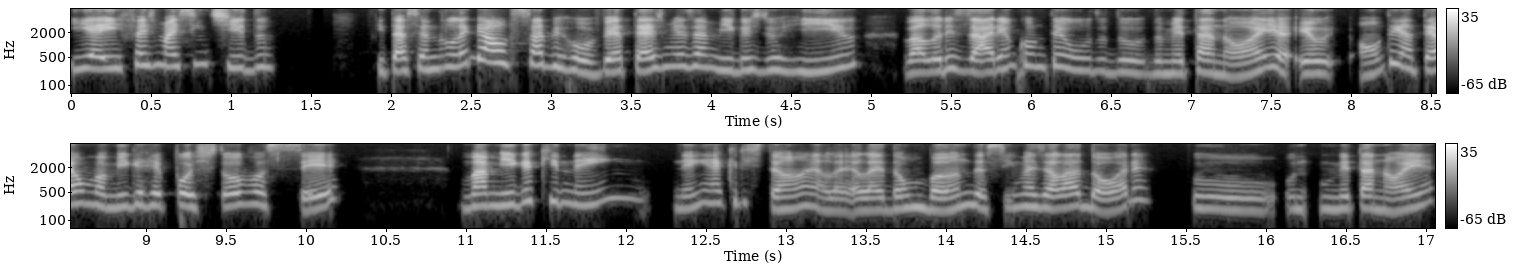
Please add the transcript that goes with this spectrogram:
E aí fez mais sentido. E tá sendo legal, sabe, Rô? Ver até as minhas amigas do Rio valorizarem o conteúdo do, do Metanoia. Eu, ontem até uma amiga repostou você uma amiga que nem, nem é cristã, ela, ela é da Umbanda, assim, mas ela adora o, o, o Metanoia.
